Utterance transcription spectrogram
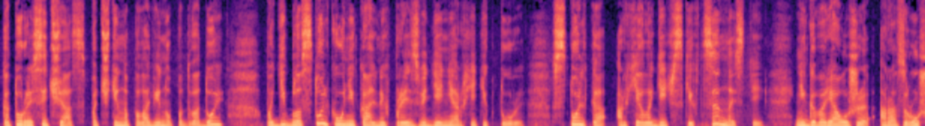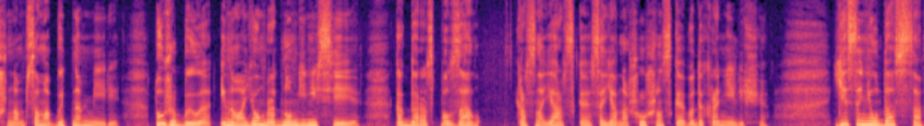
который сейчас почти наполовину под водой, погибло столько уникальных произведений архитектуры, столько археологических ценностей, не говоря уже о разрушенном самобытном мире. То же было и на моем родном Енисее, когда расползал Красноярское, Саяно-Шушенское водохранилище. Если не удастся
